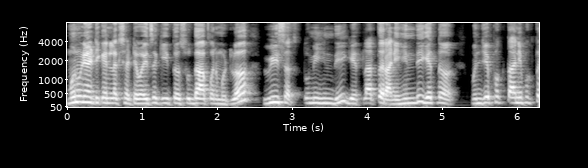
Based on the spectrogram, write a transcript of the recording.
म्हणून या ठिकाणी लक्षात ठेवायचं की इथं सुद्धा आपण म्हटलं वीसच. तुम्ही हिंदी घेतला तर आणि हिंदी घेतलं म्हणजे फक्त आणि फक्त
